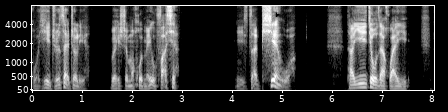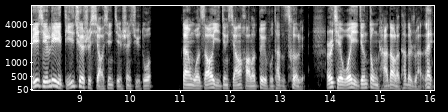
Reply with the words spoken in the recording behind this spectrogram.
我一直在这里，为什么会没有发现？”你在骗我！他依旧在怀疑。比起丽，的确是小心谨慎许多。但我早已经想好了对付他的策略，而且我已经洞察到了他的软肋。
